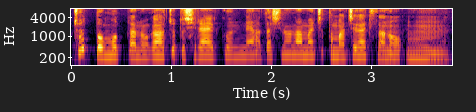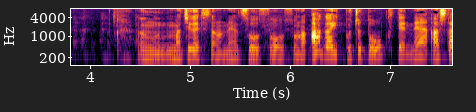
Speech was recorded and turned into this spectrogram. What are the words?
ちょっと思ったのが、ちょっと白井くんね、私の名前ちょっと間違えてたの。うん。うん、間違えてたのね。そうそう。その、あが1個ちょっと多くてね。明日、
